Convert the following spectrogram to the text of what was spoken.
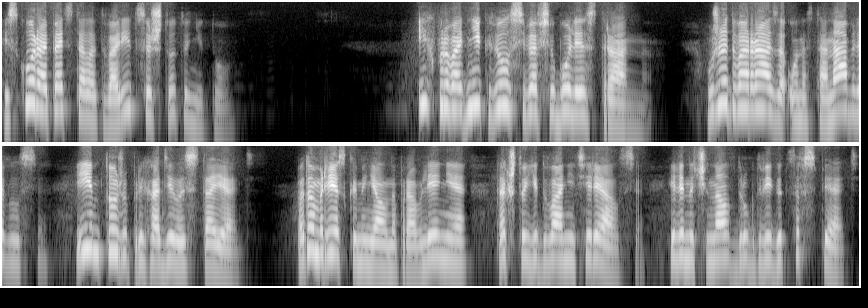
И скоро опять стало твориться что-то не то. Их проводник вел себя все более странно. Уже два раза он останавливался, и им тоже приходилось стоять. Потом резко менял направление, так что едва не терялся, или начинал вдруг двигаться вспять,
